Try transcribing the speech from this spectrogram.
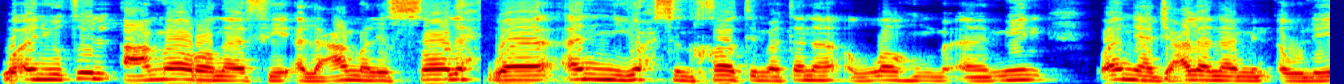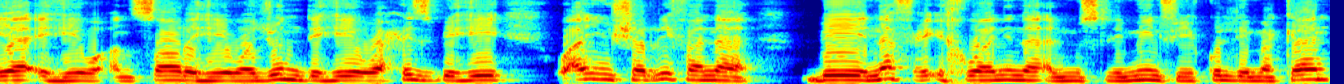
وأن يطيل أعمارنا في العمل الصالح وأن يحسن خاتمتنا. اللهم آمين. وأن يجعلنا من أوليائه وأنصاره وجنده وحزبه وأن يشرفنا بنفع إخواننا المسلمين في كل مكان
